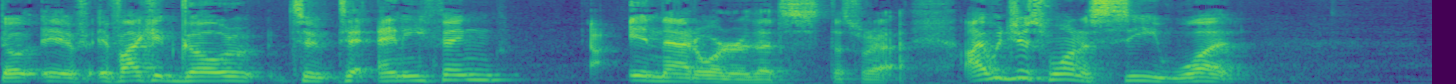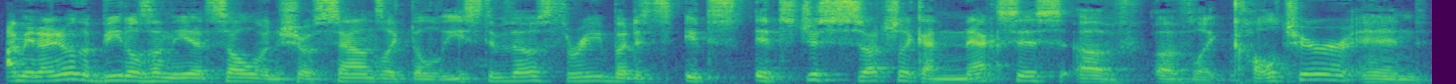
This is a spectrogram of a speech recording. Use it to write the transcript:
if if I could go to to anything in that order, that's that's what I I would just want to see what. I mean, I know the Beatles on the Ed Sullivan Show sounds like the least of those three, but it's it's it's just such like a nexus of of like culture and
